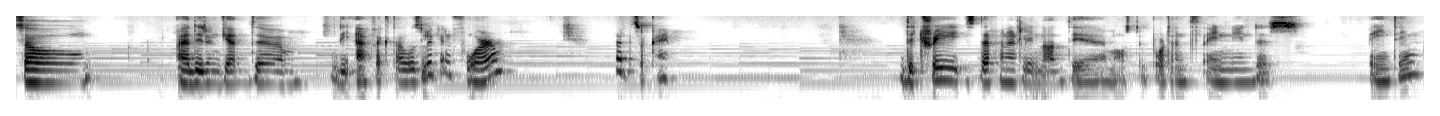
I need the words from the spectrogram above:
So I didn't get the, the effect I was looking for, but it's okay. The tree is definitely not the most important thing in this painting.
